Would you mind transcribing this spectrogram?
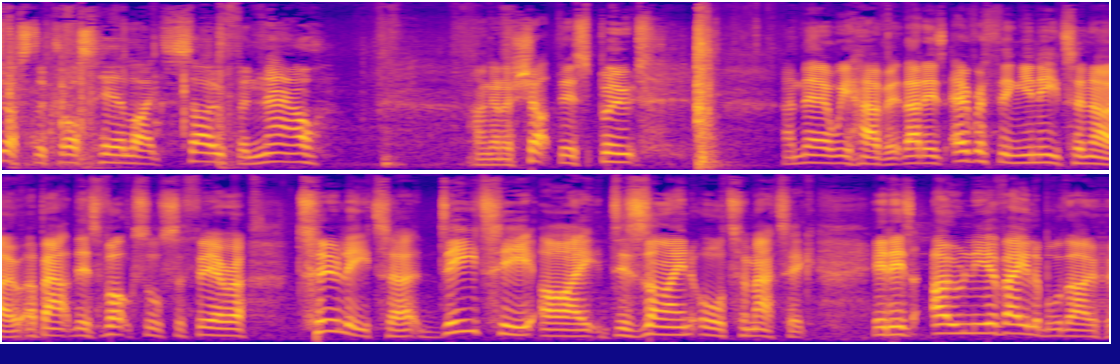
just across here like so for now. I'm going to shut this boot and there we have it. That is everything you need to know about this Vauxhall Zafira 2 litre DTI design automatic. It is only available though,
